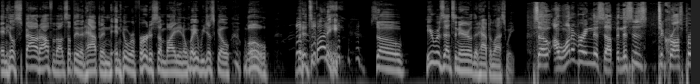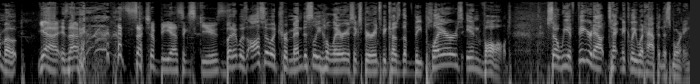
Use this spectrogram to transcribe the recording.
and he'll spout off about something that happened, and he'll refer to somebody in a way we just go, "Whoa!" But it's funny. so here was that scenario that happened last week. So I want to bring this up, and this is to cross promote. Yeah, is that that's such a BS excuse? But it was also a tremendously hilarious experience because of the players involved. So we have figured out technically what happened this morning.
